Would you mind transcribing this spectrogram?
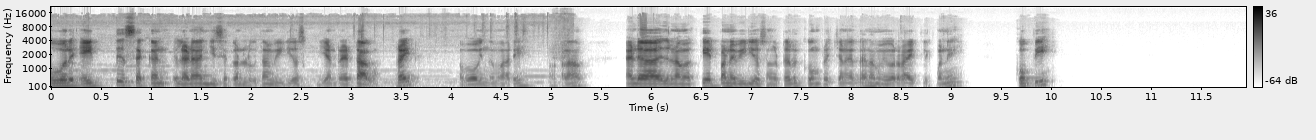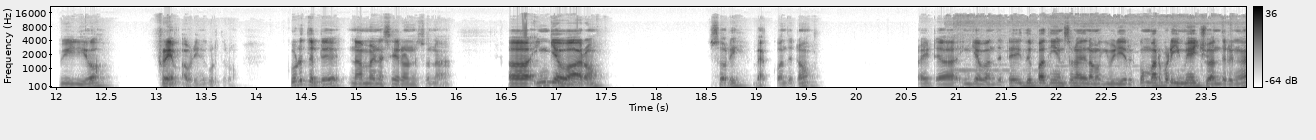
ஒவ்வொரு எட்டு செகண்ட் இல்லைனா அஞ்சு செகண்டுக்கு தான் வீடியோஸ் ஜென்ரேட் ஆகும். ரைட். அப்போ இந்த மாதிரி பார்க்கலாம். அண்ட் இதில் நம்ம கிரியேட் பண்ண வீடியோஸ் அங்கிட்ட இருக்கும். பிரச்சனை இல்லை நம்ம இவர் ரைட் கிளிக் பண்ணி கோப்பி வீடியோ ஃப்ரேம் அப்படின்னு கொடுத்துருவோம் கொடுத்துட்டு நம்ம என்ன செய்கிறோம்னு சொன்னால் இங்கே வாரம் வாரோம். சாரி பேக் வந்துட்டோம். ரைட். இங்கே வந்துட்டு இது பார்த்தீங்கன்னு சொன்னால் இது நமக்கு வீடியோ இருக்கும். மறுபடியும் இமேஜ் வந்துருங்க.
